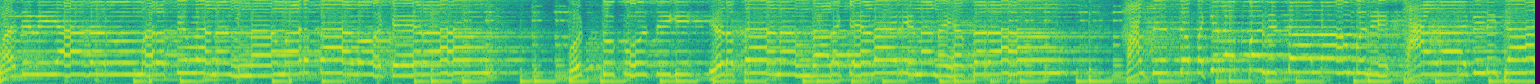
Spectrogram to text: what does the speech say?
ಮದುವೆಯಾದರೂ ಮರತಿಲ್ಲ ನನ್ನ ಮಾಡ್ತಾಳೋ ಕೇರ. ಹುಟ್ಟು ಕೂಸಿಗೆ ಇಡತಾನಂದಾಳ ಕೇಳಾರಿ ನನ್ನ ಹೆಸರ. ಹಾಸಿದ್ದ ಪಕಿರಪ್ಪ ಬಿಟ್ಟಾಲ ಅಂಬಲಿ ಹಾಳ ಬಿಡಿಸಾರ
